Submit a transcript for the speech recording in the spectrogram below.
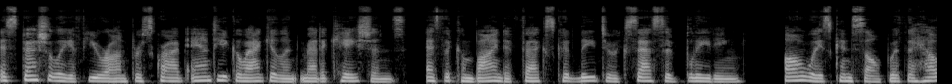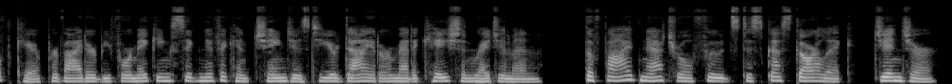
especially if you're on prescribed anticoagulant medications, as the combined effects could lead to excessive bleeding. Always consult with a healthcare provider before making significant changes to your diet or medication regimen. The five natural foods discuss garlic, ginger,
